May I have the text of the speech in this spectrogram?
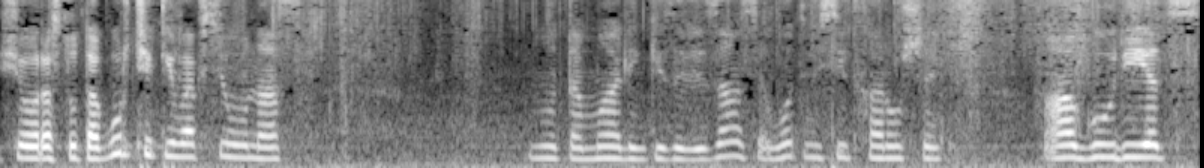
Еще растут огурчики вовсю у нас. Вот там маленький завязался. Вот висит хороший огурец.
